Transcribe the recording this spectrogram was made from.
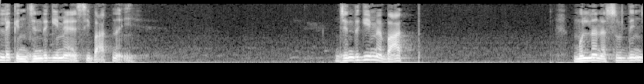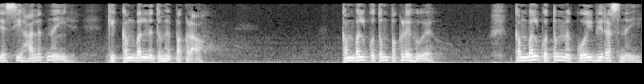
लेकिन ज़िंदगी में ऐसी बात नहीं है। ज़िंदगी में बात मुल्ला नसरुद्दीन जैसी हालत नहीं है कि कंबल ने तुम्हें पकड़ा हो। कंबल को तुम पकड़े हुए हो। कंबल को तुम में कोई भी रस नहीं।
